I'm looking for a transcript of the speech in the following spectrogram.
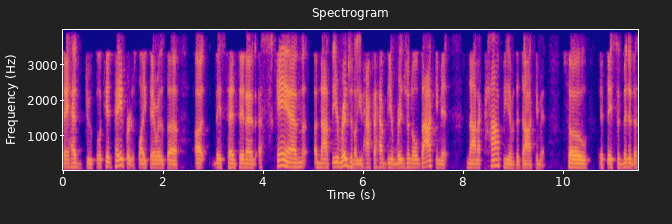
they had duplicate papers. Like there was a, a they sent in a, a scan, uh, not the original. You have to have the original document, not a copy of the document. So if they submitted a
